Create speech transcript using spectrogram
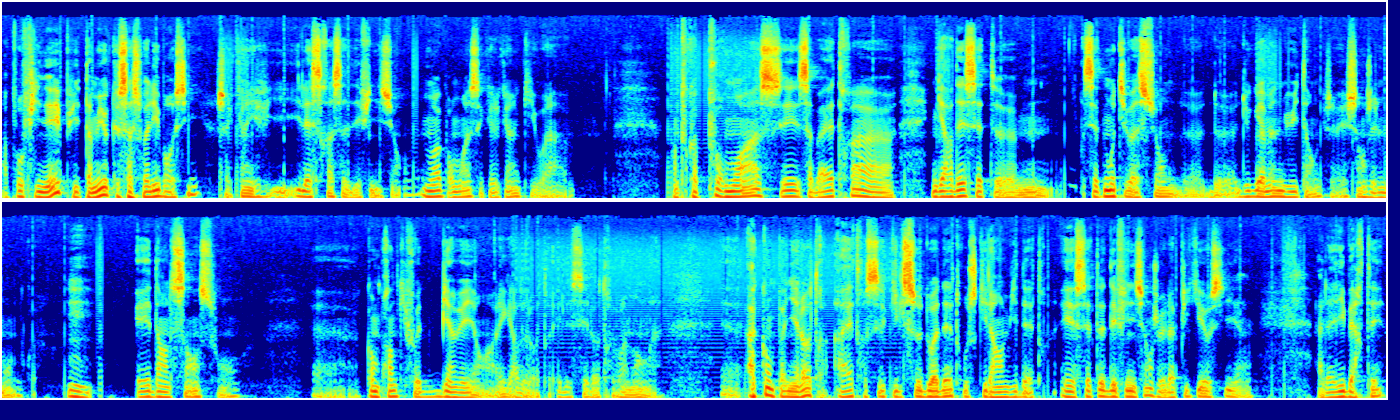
à peaufiner, puis tant mieux que ça soit libre aussi. Chacun il, laissera sa définition. Moi, pour moi, c'est quelqu'un qui, voilà, en tout cas pour moi, c'est, ça va être euh, garder cette, euh, cette motivation de, de- du gamin de 8 ans que j'avais changé le monde, quoi. Mhm. Et dans le sens où euh, comprendre qu'il faut être bienveillant à l'égard de l'autre et laisser l'autre vraiment accompagner l'autre à être ce qu'il se doit d'être ou ce qu'il a envie d'être. Et cette définition, je vais l'appliquer aussi à, à la liberté,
